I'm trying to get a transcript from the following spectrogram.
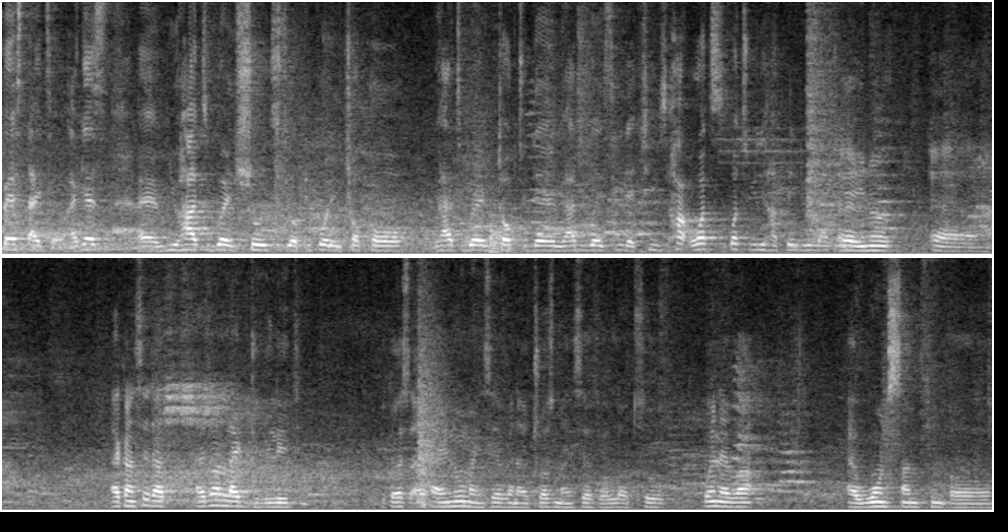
first title, I guess um, you had to go and show it to your people in Choco. You had to go and talk to them. You had to go and see the chiefs. How, what's what really happened during that time? Yeah, you know, uh, I can say that I don't like jubilating because I, I know myself and I trust myself a lot. So whenever I want something or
